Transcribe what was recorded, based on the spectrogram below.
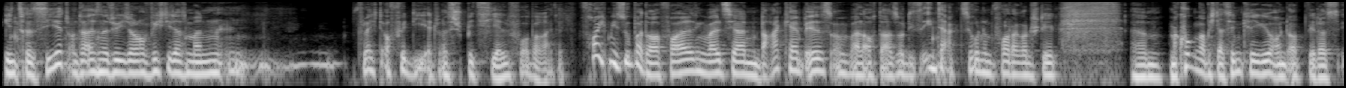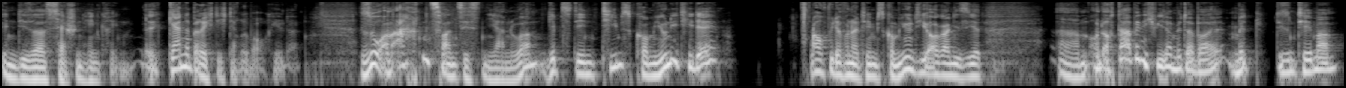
interessiert. Und da ist natürlich auch wichtig, dass man vielleicht auch für die etwas speziell vorbereitet. Freue ich mich super drauf, vor allen Dingen, weil es ja ein Barcamp ist und weil auch da so diese Interaktion im Vordergrund steht. Ähm, mal gucken, ob ich das hinkriege und ob wir das in dieser Session hinkriegen. Äh, gerne berichte ich darüber auch, Hilda. So, am 28. Januar gibt's den Teams Community Day. Auch wieder von der Teams Community organisiert. Ähm, und auch da bin ich wieder mit dabei mit diesem Thema.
